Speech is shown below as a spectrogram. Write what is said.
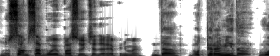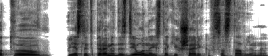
Ну, сам собой, по сути, да, я понимаю. Да, вот пирамида, вот э, если эта пирамида сделана из таких шариков составленная.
